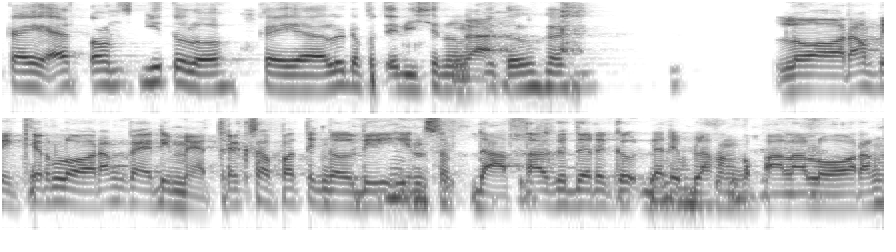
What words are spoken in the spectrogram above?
kayak add-ons gitu loh. Kayak lu dapet additional Enggak. gitu. Lo orang pikir lo orang kayak di Matrix apa tinggal di insert data gitu dari dari belakang kepala lo orang.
